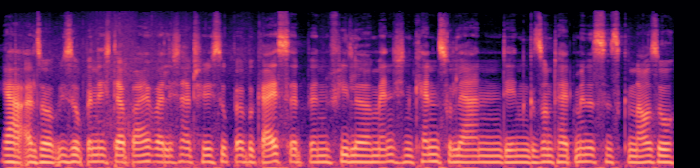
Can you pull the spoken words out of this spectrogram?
Ja, also wieso bin ich dabei? Weil ich natürlich super begeistert bin, viele Menschen kennenzulernen, denen Gesundheit mindestens genauso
